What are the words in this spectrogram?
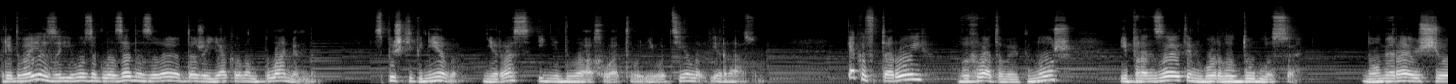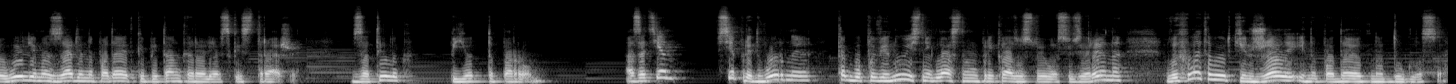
при дворе за его за глаза называют даже Яковом Пламенным. Вспышки гнева не раз и не два охватывали его тело и разум. Яков II выхватывает нож и пронзает им горло Дугласа. На умирающего Уильяма сзади нападает капитан королевской стражи. В затылок бьет топором. А затем все придворные, как бы повинуясь негласному приказу своего сюзерена, выхватывают кинжалы и нападают на Дугласа.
